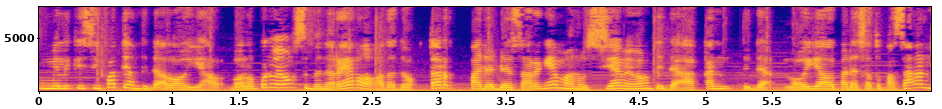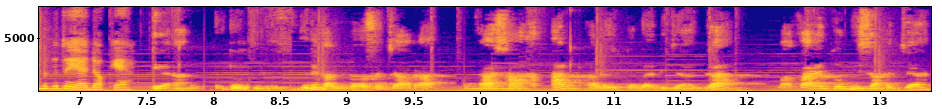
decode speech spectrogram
memiliki sifat yang tidak loyal. Walaupun memang sebenarnya kalau kata dokter pada dasarnya manusia memang tidak akan tidak loyal pada satu pasangan begitu ya dok ya? Iya betul. Jadi kalau secara perasaan kalau itu nggak dijaga maka itu bisa aja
